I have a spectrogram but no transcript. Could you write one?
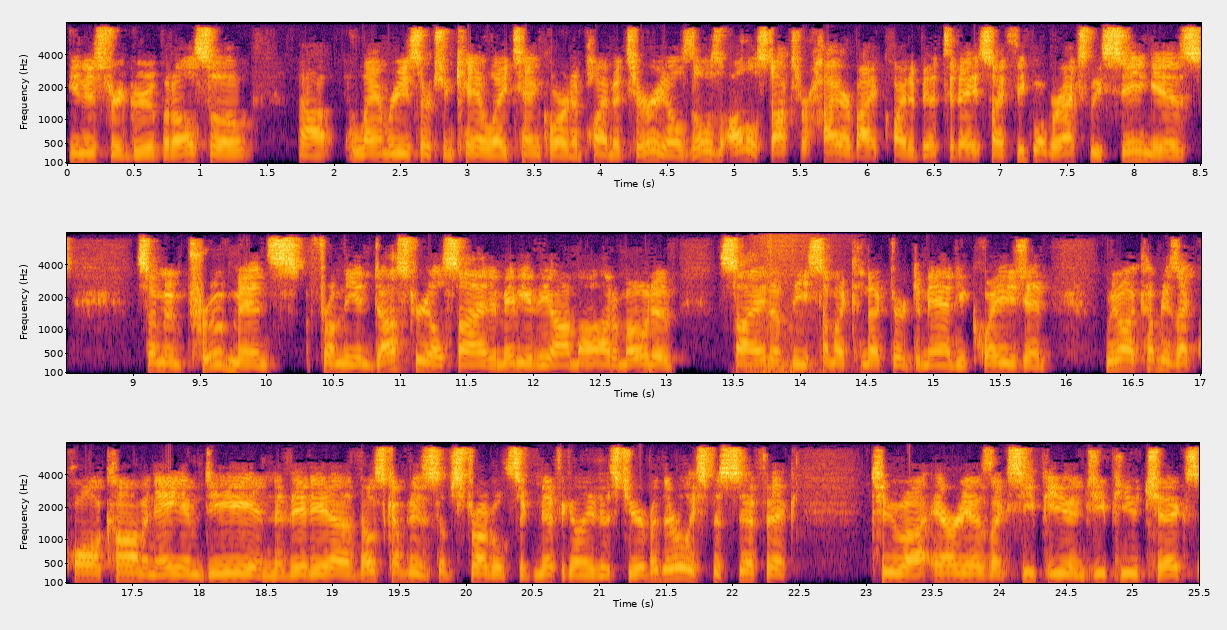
industry group, but also uh, Lam Research and KLA Tencor and Applied Materials, those all those stocks are higher by quite a bit today. So I think what we're actually seeing is some improvements from the industrial side and maybe the automotive side of the semiconductor demand equation. We know companies like Qualcomm and AMD and NVIDIA, those companies have struggled significantly this year, but they're really specific to uh, areas like CPU and GPU chips.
